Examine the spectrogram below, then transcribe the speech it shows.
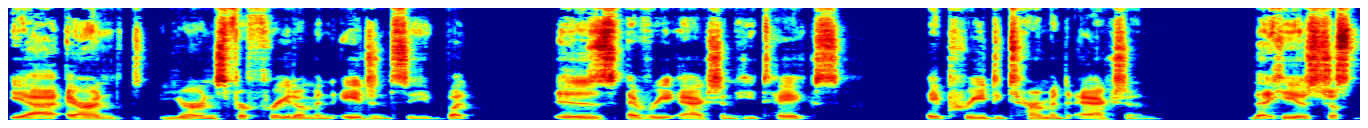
yeah, eren yearns for freedom and agency, but is every action he takes a predetermined action that he is just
